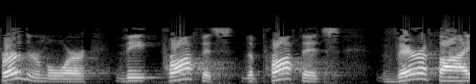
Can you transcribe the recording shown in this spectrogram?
Furthermore, the prophets, the prophets verify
